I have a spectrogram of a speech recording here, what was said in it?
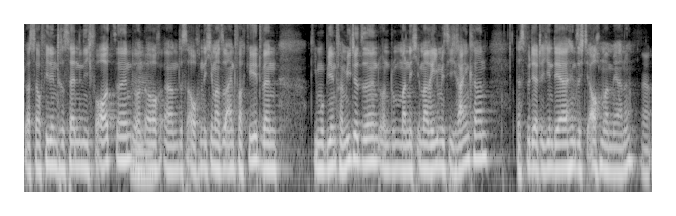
du hast ja auch viele Interessenten, die nicht vor Ort sind mhm. und auch ähm, das auch nicht immer so einfach geht, wenn die Immobilien vermietet sind und man nicht immer regelmäßig rein kann. Das wird ja natürlich in der Hinsicht auch immer mehr, ne? Ja.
